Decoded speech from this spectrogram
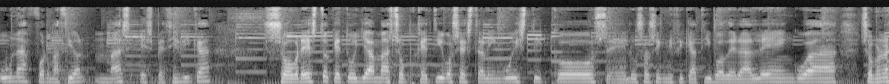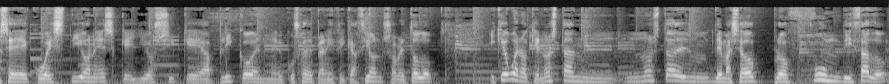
una formación más específica sobre esto que tú llamas objetivos extralingüísticos, el uso significativo de la lengua, sobre una serie de cuestiones que yo sí que aplico en el curso de planificación, sobre todo, y que bueno, que no están, no está demasiado profundizado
